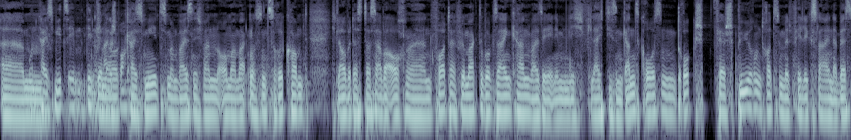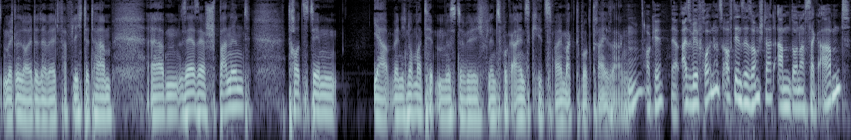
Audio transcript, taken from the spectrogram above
Ähm, und Kai Smits eben, den genau, schon Kai Smits, man weiß nicht, wann Oma Magnussen zurückkommt. Ich glaube, dass das aber auch äh, ein Vorteil für Magdeburg sein kann, weil sie nämlich vielleicht diesen ganz großen Druck verspüren, trotzdem mit Felix Lein, der besten Mittelleute der Welt, verpflichtet haben. Ähm, sehr, sehr spannend. Trotzdem ja, wenn ich nochmal tippen müsste, würde ich Flensburg 1, Kiel 2, Magdeburg 3 sagen. Hm, okay, ja, also wir freuen uns auf den Saisonstart am Donnerstagabend.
